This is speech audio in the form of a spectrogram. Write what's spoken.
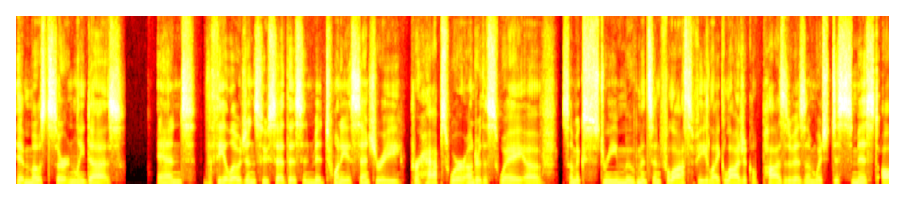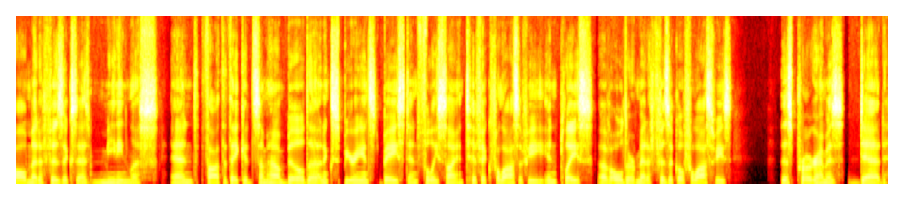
It most certainly does. And the theologians who said this in mid 20th century perhaps were under the sway of some extreme movements in philosophy like logical positivism, which dismissed all metaphysics as meaningless and thought that they could somehow build an experience based and fully scientific philosophy in place of older metaphysical philosophies. This program is dead.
